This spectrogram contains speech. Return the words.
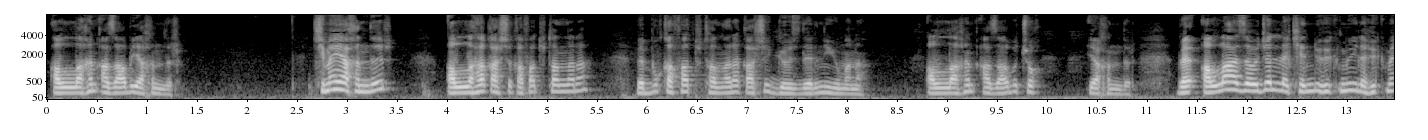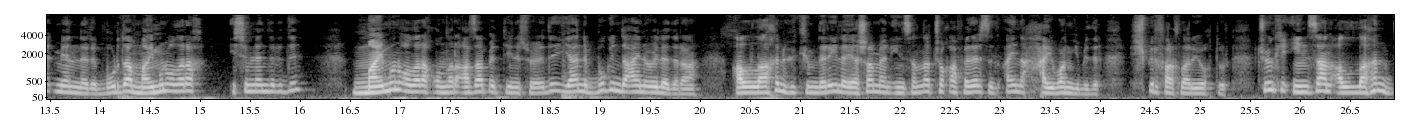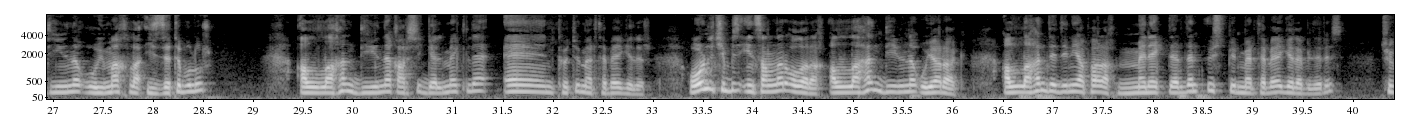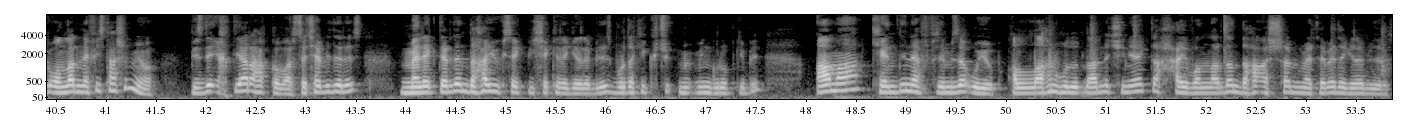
Allah'ın azabı yakındır. Kime yakındır? Allah'a karşı kafa tutanlara ve bu kafa tutanlara karşı gözlerini yumana. Allah'ın azabı çok yakındır. Ve Allah Azze ve Celle kendi hükmüyle hükmetmeyenleri burada maymun olarak isimlendirdi. Maymun olarak onlara azap ettiğini söyledi. Yani bugün de aynı öyledir ha. Allah'ın hükümleriyle yaşamayan insanlar çok affedersiniz aynı hayvan gibidir. Hiçbir farkları yoktur. Çünkü insan Allah'ın dinine uymakla izzeti bulur. Allah'ın dinine karşı gelmekle en kötü mertebeye gelir. Onun için biz insanlar olarak Allah'ın dinine uyarak, Allah'ın dediğini yaparak meleklerden üst bir mertebeye gelebiliriz. Çünkü onlar nefis taşımıyor. Bizde ihtiyar hakkı var. Seçebiliriz. Meleklerden daha yüksek bir şekilde gelebiliriz. Buradaki küçük mümin grup gibi. Ama kendi nefsimize uyup Allah'ın hudutlarını çiğneyerek de hayvanlardan daha aşağı bir mertebeye de gelebiliriz.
